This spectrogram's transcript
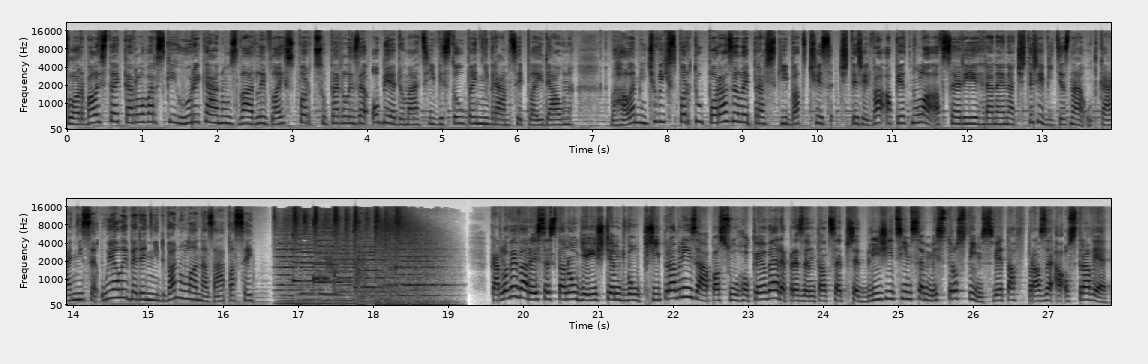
Florbalisté karlovarských hurikánů zvládli v Live Sport Superlize obě domácí vystoupení v rámci Playdown. V hale míčových sportů porazili pražský Batčis 4-2 a 5-0 a v sérii hrané na čtyři vítězná utkání se ujali vedení 2-0 na zápasy. Karlovy Vary se stanou dějištěm dvou přípravných zápasů hokejové reprezentace před blížícím se mistrovstvím světa v Praze a Ostravě.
